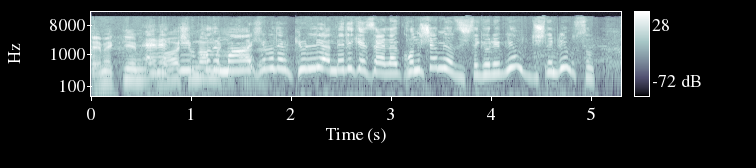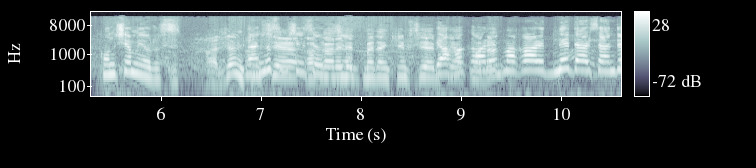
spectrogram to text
Emekliyim, Evet, maaşımdan mı maaşımı da külliyen beni keserler. Konuşamıyoruz işte görebiliyor musun? Düşünebiliyor musun? Konuşamıyoruz. Hayır canım Ben nasıl bir kimseye şey hakaret söyleyeceğim? etmeden, kimseye bir Ya şey hakaret yapmadan makaret ne dersen de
